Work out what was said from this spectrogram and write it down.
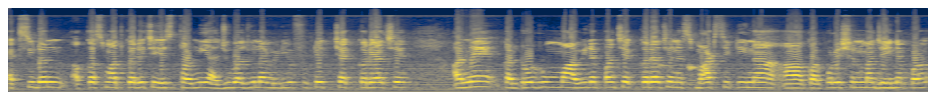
એક્સિડન્ટ અકસ્માત કરે છે એ સ્થળની આજુબાજુના વીડિયો ફૂટેજ ચેક કર્યા છે. અને કંટ્રોલ રૂમમાં આવીને પણ ચેક કર્યા છે અને સ્માર્ટ સિટીના કોર્પોરેશનમાં જઈને પણ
